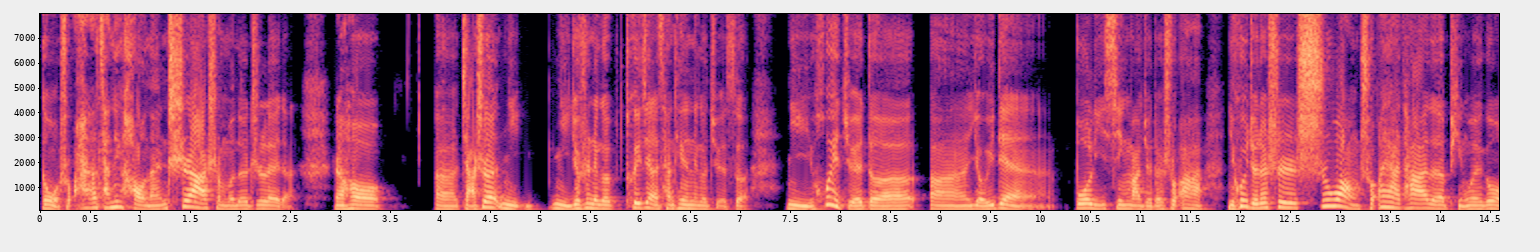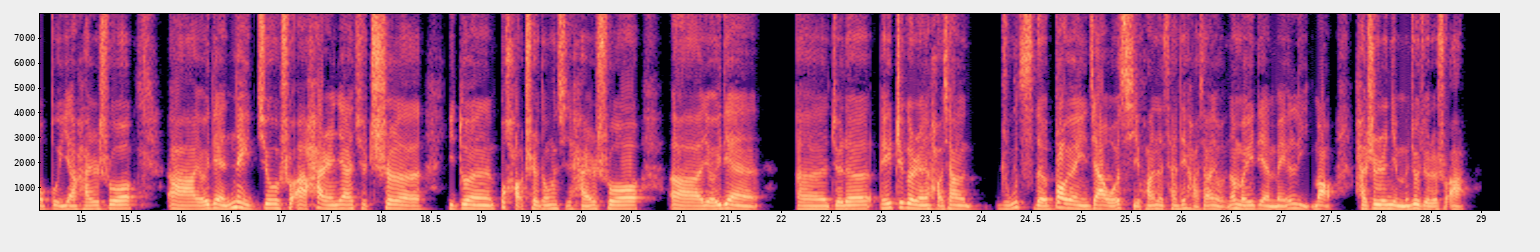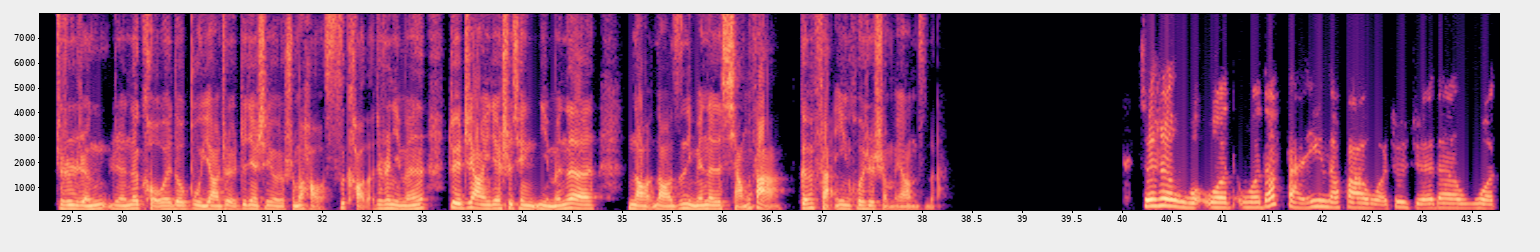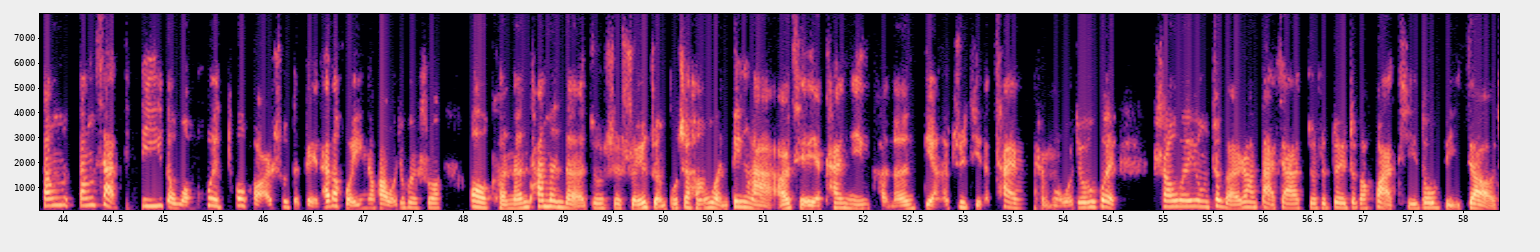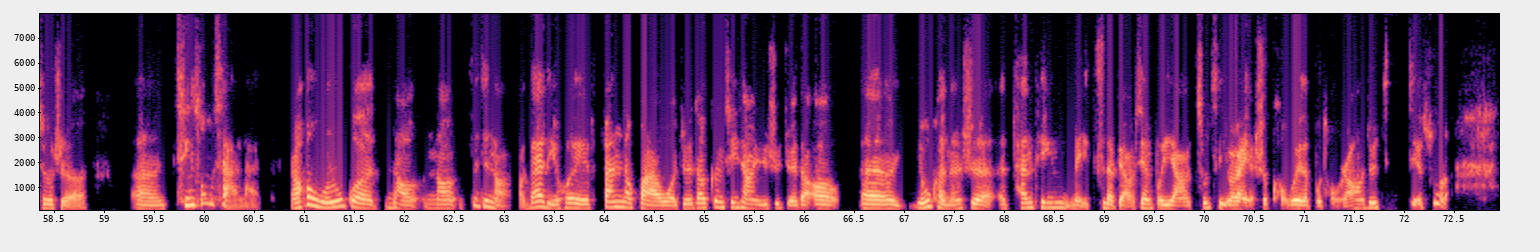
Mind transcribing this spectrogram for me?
跟我说啊，那餐厅好难吃啊什么的之类的。然后，呃，假设你你就是那个推荐了餐厅的那个角色，你会觉得呃有一点玻璃心嘛？觉得说啊，你会觉得是失望，说哎呀他的品味跟我不一样，还是说啊有一点内疚，说啊害人家去吃了一顿不好吃的东西，还是说呃有一点呃觉得哎这个人好像如此的抱怨一家我喜欢的餐厅，好像有那么一点没礼貌，还是你们就觉得说啊？就是人人的口味都不一样，这这件事情有什么好思考的？就是你们对这样一件事情，你们的脑脑子里面的想法跟反应会是什么样子的？就是我我我的反应的话，我就觉得我当当下第一个我会脱口而出的给他的回应的话，我就会说哦，可能他们的就是水准不是很稳定啦，而且也看你可能点了具体的菜什么，我就会稍微用这个让大家就是对这个话题都比较就是。嗯，轻松下来。然后我如果脑脑自己脑袋里会翻的话，我觉得更倾向于是觉得哦，呃，有可能是餐厅每次的表现不一样，除此以外也是口味的不同，然后就结束了。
